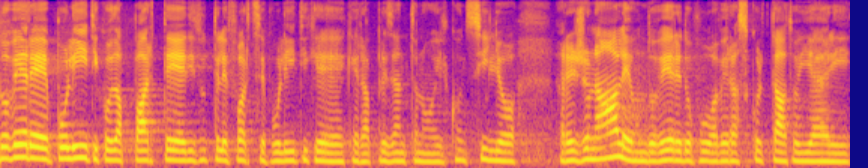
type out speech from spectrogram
dovere politico da parte di tutte le forze politiche che rappresentano il Consiglio regionale, un dovere dopo aver ascoltato ieri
